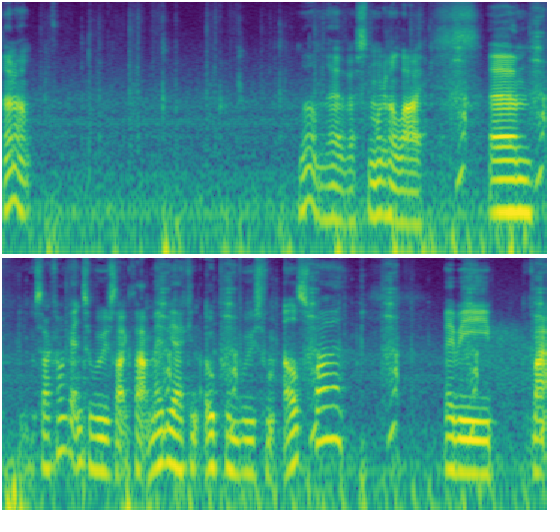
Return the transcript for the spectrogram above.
No, no. I'm nervous, I'm not gonna lie. Um, so I can't get into Wu's like that. Maybe I can open Wu's from elsewhere? Maybe by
